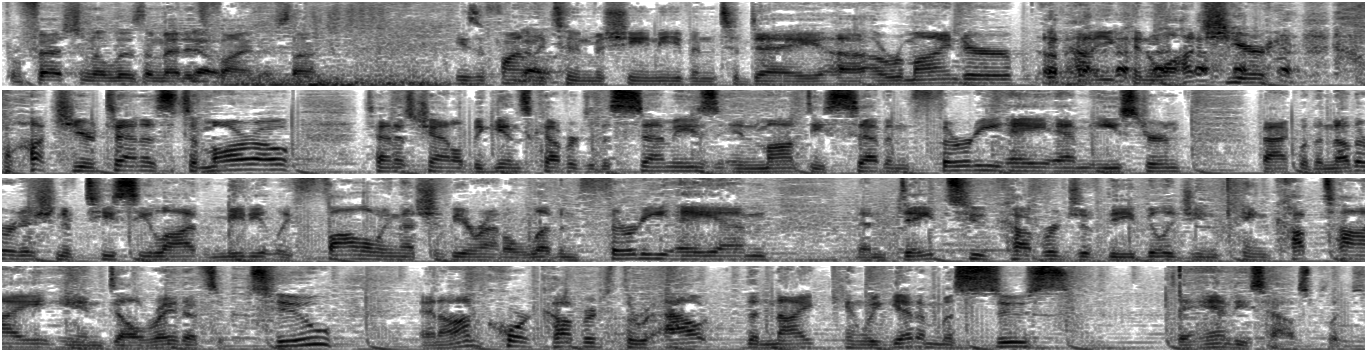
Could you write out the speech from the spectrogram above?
Professionalism at its no. finest, huh? He's a finely no. tuned machine even today. Uh, a reminder of how you can watch your watch your tennis tomorrow. Tennis Channel begins coverage of the semis in Monty 7:30 a.m. Eastern. Back with another edition of TC Live immediately following. That should be around 11:30 a.m. Then day two coverage of the Billie Jean King Cup tie in Delray. That's at two. And encore coverage throughout the night. Can we get a masseuse to Andy's house, please?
